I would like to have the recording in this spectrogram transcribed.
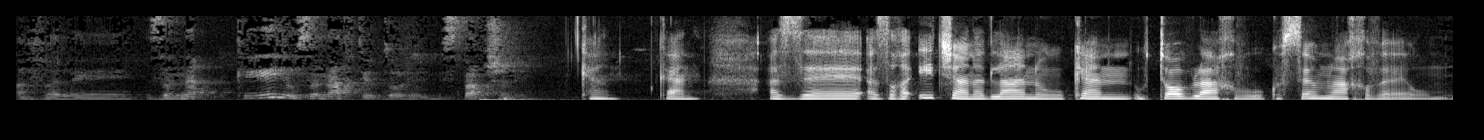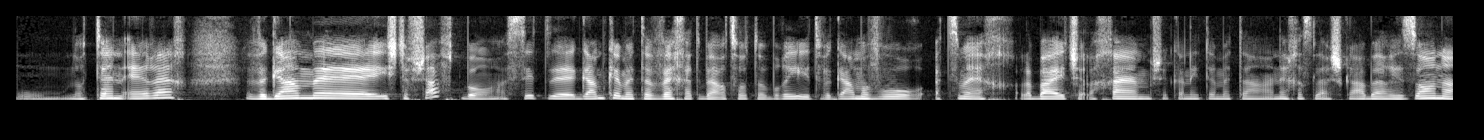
אבל uh, זנ... כאילו זנחתי אותו למספר שנים. כן, כן. אז, אה, אז ראית שהנדל"ן הוא כן, הוא טוב לך, והוא קוסם לך, והוא נותן ערך, וגם uh, השתפשפת בו. עשית uh, גם כמתווכת בארצות הברית, וגם עבור עצמך, לבית שלכם, שקניתם את הנכס להשקעה באריזונה,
